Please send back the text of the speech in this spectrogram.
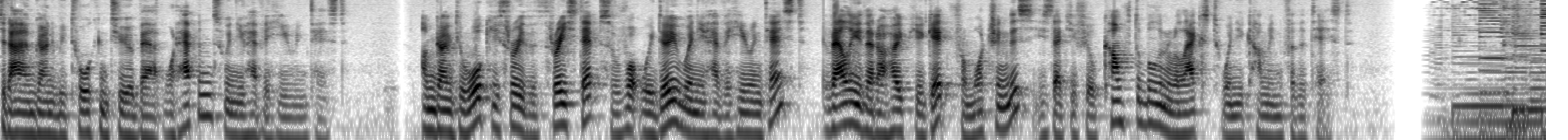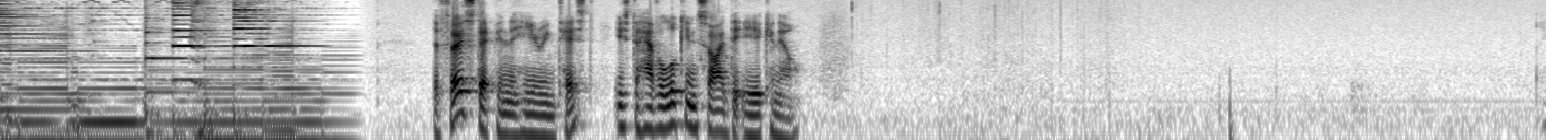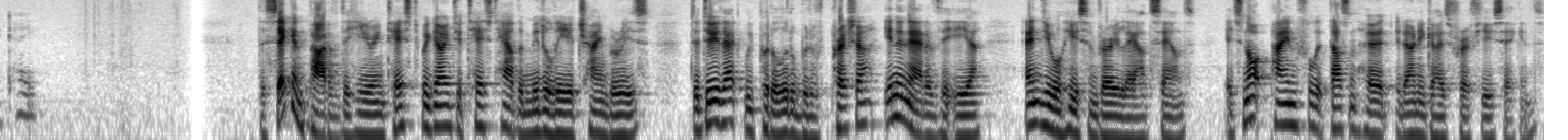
Today I'm going to be talking to you about what happens when you have a hearing test. I'm going to walk you through the three steps of what we do when you have a hearing test. The value that I hope you get from watching this is that you feel comfortable and relaxed when you come in for the test. The first step in the hearing test is to have a look inside the ear canal. Okay. The second part of the hearing test, we're going to test how the middle ear chamber is. To do that, we put a little bit of pressure in and out of the ear and you will hear some very loud sounds. It's not painful, it doesn't hurt, it only goes for a few seconds.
